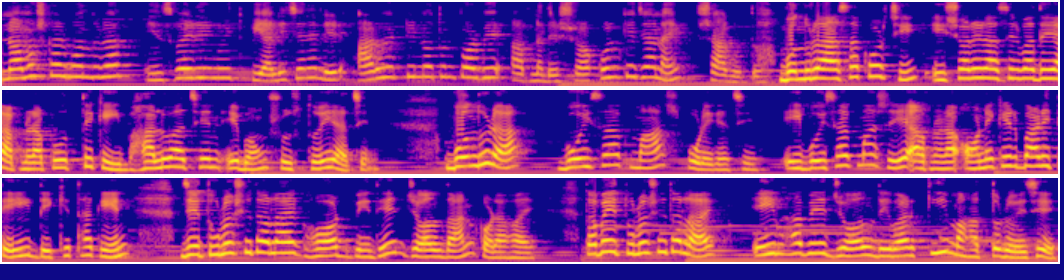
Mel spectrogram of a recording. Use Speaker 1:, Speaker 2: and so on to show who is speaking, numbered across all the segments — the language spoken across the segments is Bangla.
Speaker 1: নমস্কার বন্ধুরা ইন্সপায়ারিং উইথ পিয়ালি চ্যানেলের আরও একটি নতুন পর্বে আপনাদের সকলকে জানাই স্বাগত। বন্ধুরা, আশা করছি ঈশ্বরের আশীর্বাদে আপনারা প্রত্যেকেই ভালো আছেন এবং সুস্থই আছেন। বন্ধুরা, বৈশাখ মাস পড়ে গেছে। এই বৈশাখ মাসে আপনারা অনেকের বাড়িতেই দেখে থাকেন যে তুলসী তলায় ঘট বেঁধে জল দান করা হয়। তবে এই তুলসী তলায় এইভাবে জল দেওয়ার কি মাহাত্ম্য রয়েছে?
